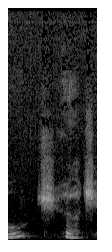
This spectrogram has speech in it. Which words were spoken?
old church.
